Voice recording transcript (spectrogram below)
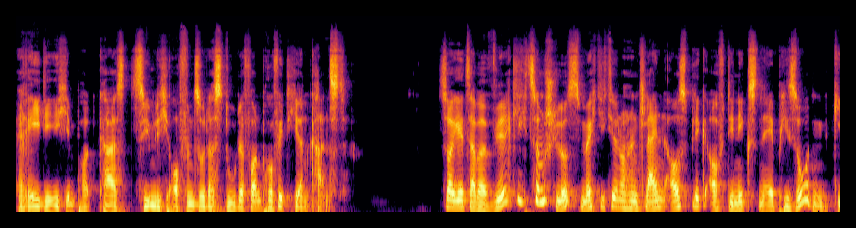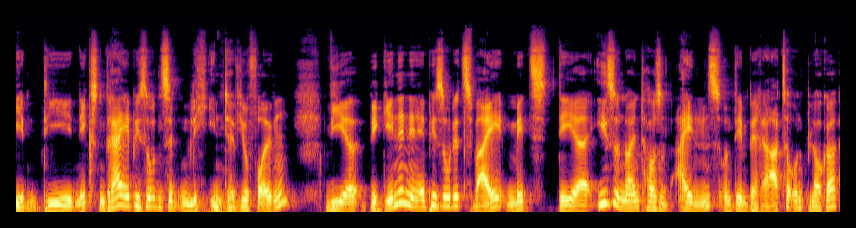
rede ich im Podcast ziemlich offen, sodass du davon profitieren kannst. So, jetzt aber wirklich zum Schluss möchte ich dir noch einen kleinen Ausblick auf die nächsten Episoden geben. Die nächsten drei Episoden sind nämlich Interviewfolgen. Wir beginnen in Episode 2 mit der ISO 9001 und dem Berater und Blogger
